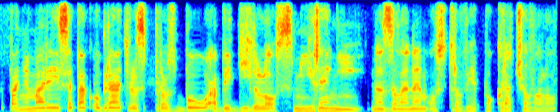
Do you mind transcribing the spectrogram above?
K paně Marii se pak obrátil s prozbou, aby dílo smíření na Zeleném ostrově pokračovalo.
